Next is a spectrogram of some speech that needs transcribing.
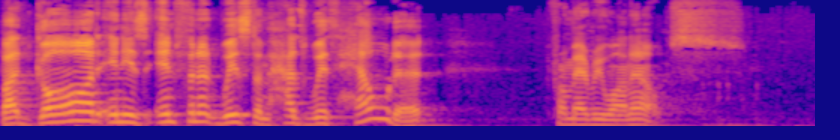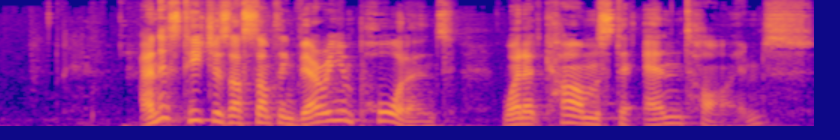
But God, in his infinite wisdom, has withheld it from everyone else. And this teaches us something very important when it comes to end times,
